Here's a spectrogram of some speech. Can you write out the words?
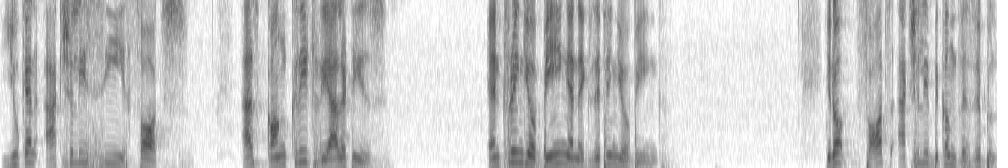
you can actually see thoughts as concrete realities entering your being and exiting your being. You know, thoughts actually become visible.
